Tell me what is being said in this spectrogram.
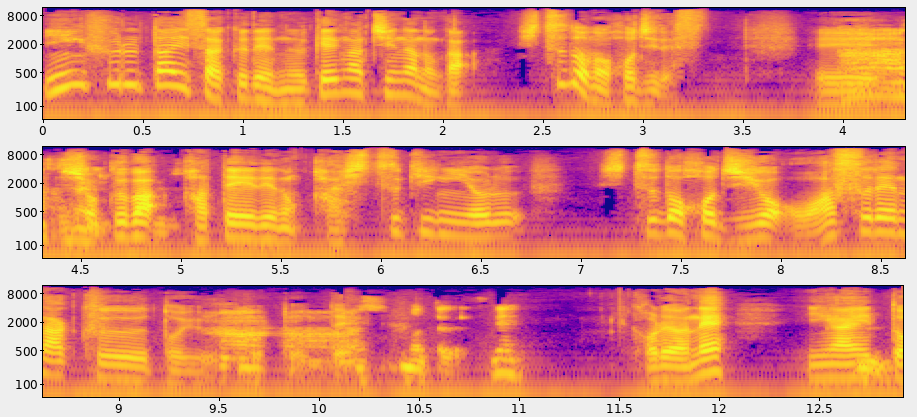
ー、インフル対策で抜けがちなのが、湿度の保持です。えー、職場、家庭での加湿器による湿度保持をお忘れなくということで、思ったですね。これはね、意外と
